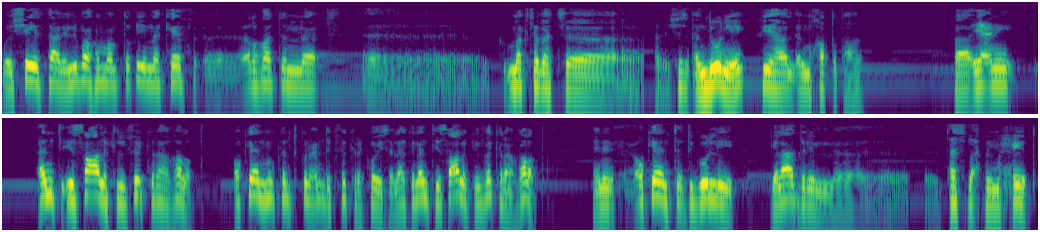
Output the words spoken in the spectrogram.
والشيء الثاني اللي ما هو منطقي إنه كيف آه، عرفت إن آه، مكتبة آه، أندوني فيها المخطط هذا. فيعني أنت إيصالك للفكرة غلط. أوكي ممكن تكون عندك فكرة كويسة لكن أنت إيصالك للفكرة غلط. يعني okay أنت تقول لي جلادريل آه، تسبح في المحيط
